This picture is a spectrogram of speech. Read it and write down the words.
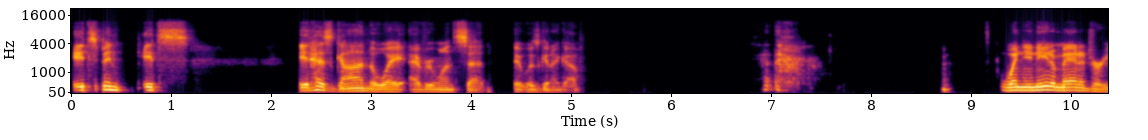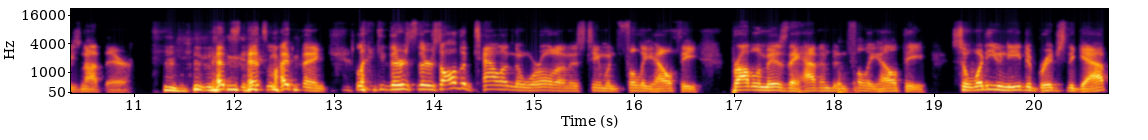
it's been, it's, it has gone the way everyone said it was going to go. when you need a manager, he's not there. that's that's my thing. Like there's there's all the talent in the world on this team when fully healthy. Problem is they haven't been fully healthy. So what do you need to bridge the gap?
